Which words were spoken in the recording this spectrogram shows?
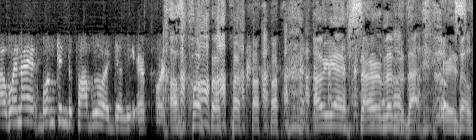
Uh, when I bumped into Pablo at Delhi airport. oh yes, I remember that. It was, uh,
